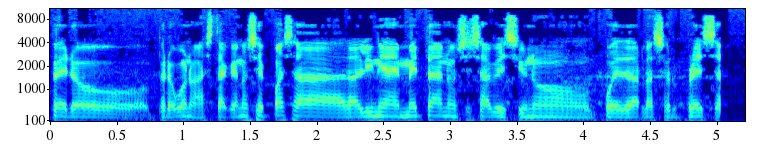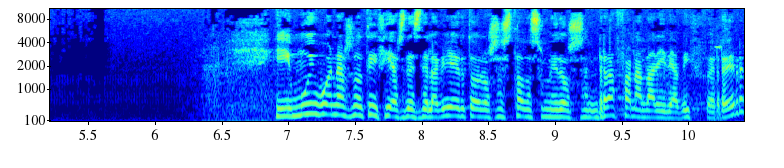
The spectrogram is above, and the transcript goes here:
pero, pero bueno, hasta que no se pasa la línea de meta no se sabe si uno puede dar la sorpresa. Y muy buenas noticias desde el abierto de los Estados Unidos. Rafa Nadal y David Ferrer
